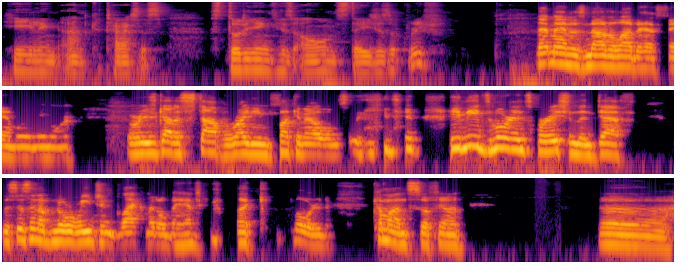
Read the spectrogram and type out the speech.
healing, and catharsis, studying his own stages of grief. that man is not allowed to have family anymore. Or he's got to stop writing fucking albums. He, needs more inspiration than death. This isn't a Norwegian black metal band. like, Lord, come on, Sufjan. Uh,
